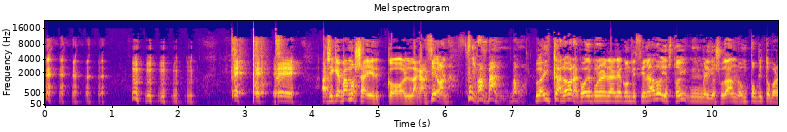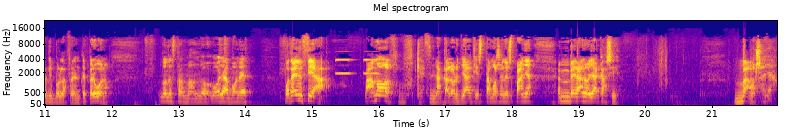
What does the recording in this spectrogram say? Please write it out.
Así que vamos a ir con la canción. ¡Fum, bam, bam! Vamos. Hay calor, acabo de poner el aire acondicionado y estoy medio sudando, un poquito por aquí por la frente. Pero bueno, ¿dónde está el mando? Voy a poner potencia. ¡Vamos! Uf, que hace una calor ya, aquí estamos en España, en verano ya casi. Vamos allá.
